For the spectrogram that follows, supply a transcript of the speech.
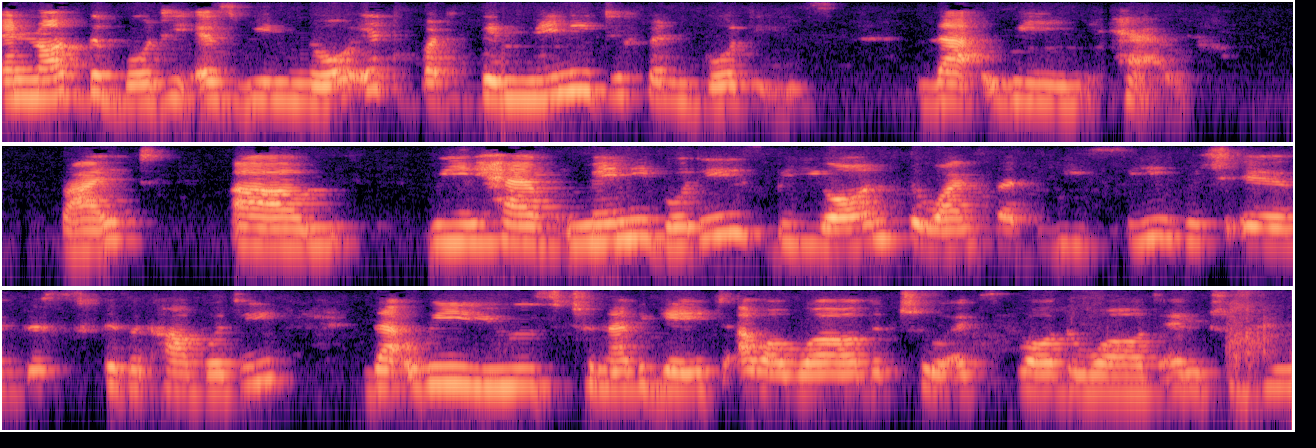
and not the body as we know it, but the many different bodies that we have, right? Um, we have many bodies beyond the ones that we see, which is this physical body that we use to navigate our world, to explore the world, and to do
